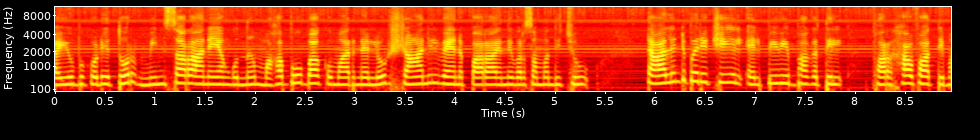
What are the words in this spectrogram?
അയ്യൂബ് കൊടിയത്തൂർ മിൻസർ ആനയങ്കുന്ന് മഹബൂബ കുമാരനെല്ലൂർ ഷാനിൽ വേനപ്പാറ എന്നിവർ സംബന്ധിച്ചു. ടാലന്റ് പരീക്ഷയിൽ എൽ പി വിഭാഗത്തിൽ ഫർഹ ഫാത്തിമ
